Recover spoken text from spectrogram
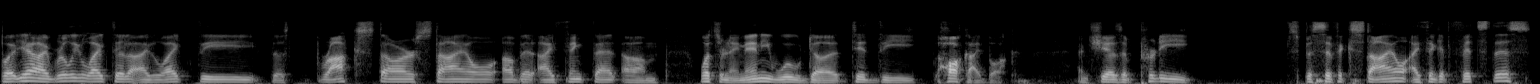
But yeah, I really liked it. I liked the the rock star style of it. I think that um, what's her name, Annie Wu, did the Hawkeye book, and she has a pretty specific style. I think it fits this,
